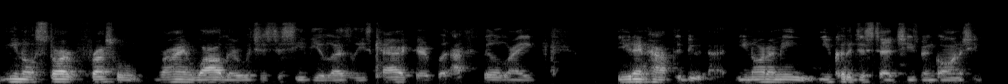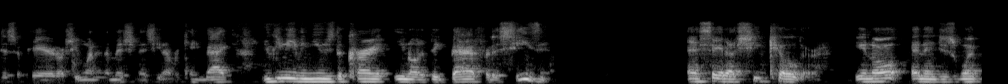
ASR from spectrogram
you know, start fresh with Ryan Wilder, which is Jasivia Leslie's character. But I feel like you didn't have to do that. You know what I mean? You could have just said she's been gone or she disappeared or she went on a mission and she never came back. You can even use the current, you know, the big bad for the season and say that she killed her, you know, and then just went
